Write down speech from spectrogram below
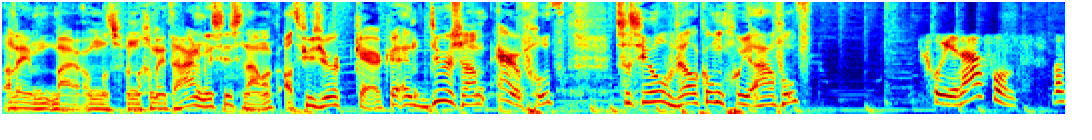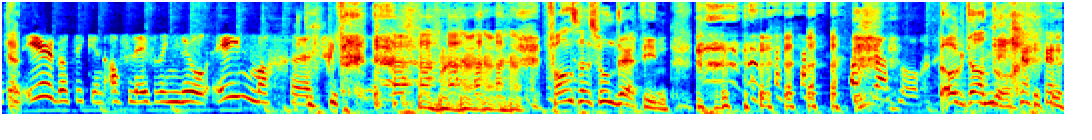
alleen maar omdat ze van de gemeente Haarlem is. Ze is namelijk adviseur kerken en duurzaam erfgoed. Cecile, welkom. Goedenavond. Goedenavond. Wat een eer dat ik in aflevering 01 mag uh, Van seizoen 13. ook dat nog. Ook dat nog. je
